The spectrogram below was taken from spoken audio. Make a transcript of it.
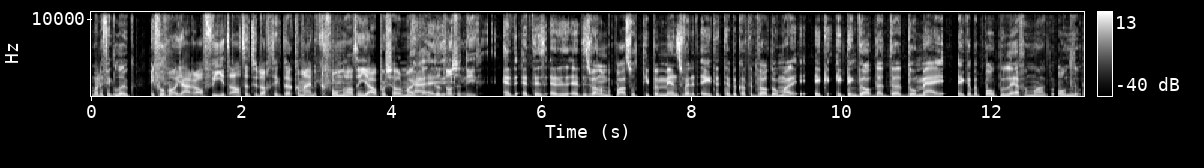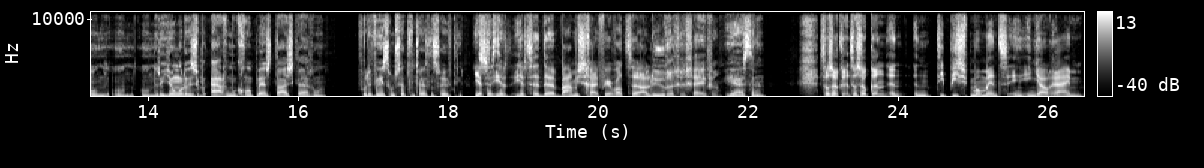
Maar dat vind ik leuk. Ik vroeg me al jaren af wie het altijd. Toen dacht ik dat ik hem eindelijk gevonden had in jouw persoon. Maar Ja, dat, dat was het niet. Het, het, is, het, is- het is wel een bepaald soort type mens waar het eten. Dat heb ik altijd wel door. Maar ik, ik denk wel dat, dat door mij... Ik heb het populair gemaakt onder, onder, onder, onder de jongeren. Dus eigenlijk moet ik gewoon een percentage krijgen, man. Voor de winstomzet van 2017. Je hebt, je hebt, je hebt de Bami-schijf weer wat eh, allure gegeven. Juist, hè. Het was ook, het was ook een, een, een typisch moment in, in jouw rijm.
